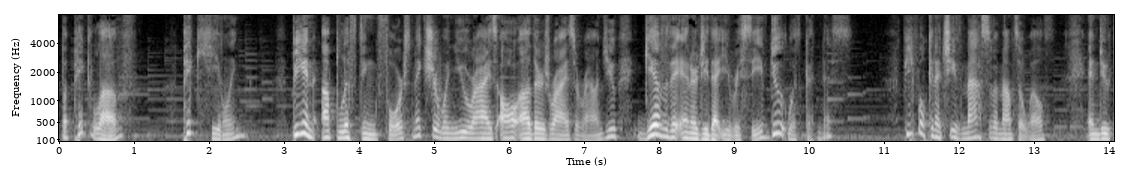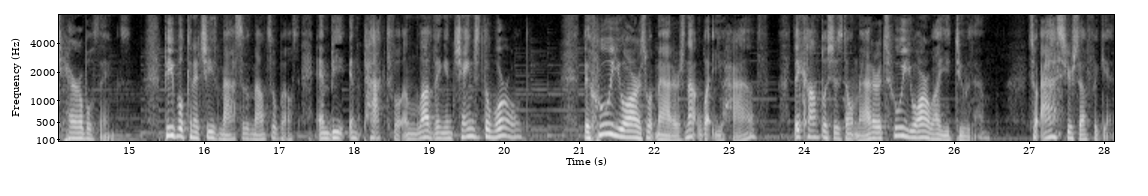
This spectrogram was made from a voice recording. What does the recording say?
But pick love, pick healing, be an uplifting force. Make sure when you rise, all others rise around you. Give the energy that you receive. Do it with goodness. People can achieve massive amounts of wealth and do terrible things. People can achieve massive amounts of wealth and be impactful and loving and change the world. The who you are is what matters, not what you have. The accomplishes don't matter. It's who you are while you do them. So ask yourself again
